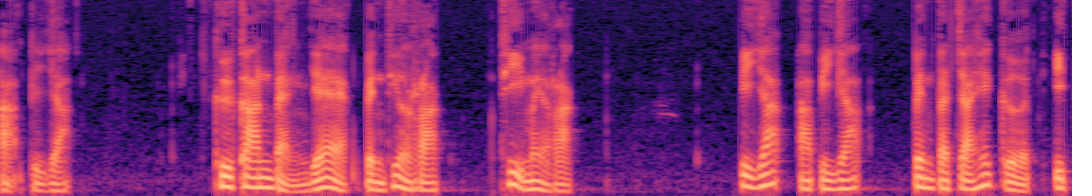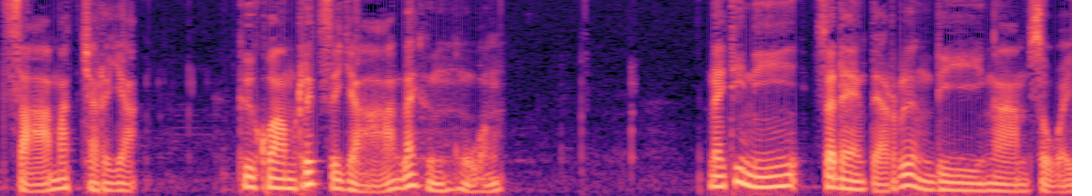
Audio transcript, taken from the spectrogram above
อปิยะ คือการแบ่งแยกเป็นที่รักที่ไม่รัก ปิยะอปิยะเป็นปัจจัยให้เกิดอิสามัจฉริยะ คือความริษยาและหึงหวง ในที่นี้แสดงแต่เรื่องดีงามสวย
